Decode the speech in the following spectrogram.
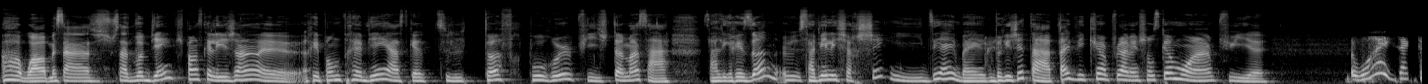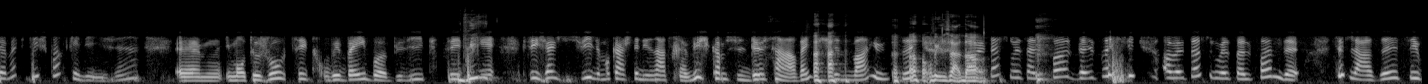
Ah, wow, mais ça, ça te va bien? Je pense que les gens euh, répondent très bien à ce que tu t'offres pour eux. Puis justement, ça, ça les résonne. Ça vient les chercher. Ils disent, hey, ben, Brigitte a peut-être vécu un peu la même chose que moi. hein. Puis, euh, Oui, exactement. Puis, je pense que les gens, euh, ils m'ont toujours, tu sais, trouvé bien bobli. Puis, tu sais, Oui. je le suis. là, moi, quand je fais des entrevues, je suis comme sur le 220, puis je suis de même, tu sais. Ah oui, j'adore. En même temps, je trouvais ça le fun. Ben, en même temps, je trouvais ça le fun de, tu sais, de leur dire, tu sais,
